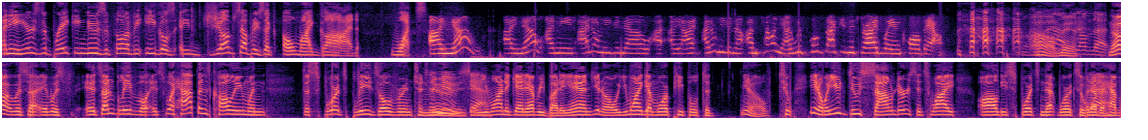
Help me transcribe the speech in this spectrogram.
And he hears the breaking news of Philadelphia Eagles and he jumps up and he's like, oh my God, what? I know. I know. I mean, I don't even know. I, I, I don't even know. I'm telling you, I would pull back in the driveway and called out. Oh man, love that. No, it was uh, it was it's unbelievable. It's what happens, Colleen, when the sports bleeds over into To news, news, and you want to get everybody, and you know you want to get more people to you know to you know when you do sounders, it's why all these sports networks or whatever Yeah. have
